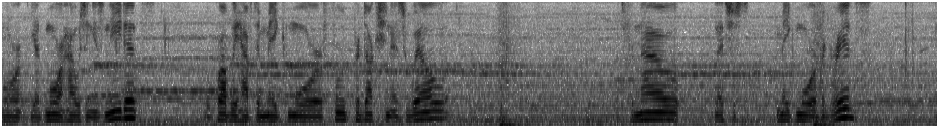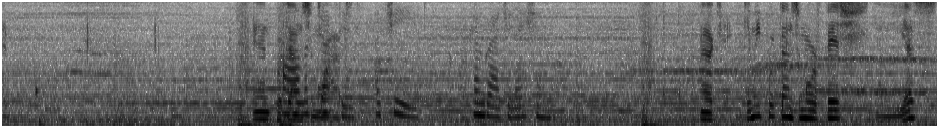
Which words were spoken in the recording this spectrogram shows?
More, yet more housing is needed. We'll probably have to make more food production as well. But for now, let's just make more of a grid. And put All down some more objectives achieved. Congratulations. Okay, can we put down some more fish? Yes.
